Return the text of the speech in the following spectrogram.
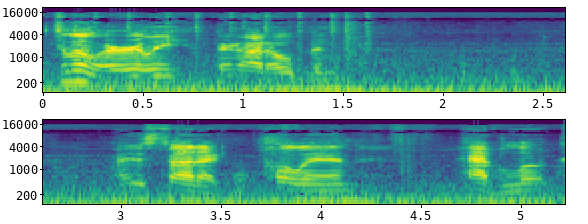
It's a little early, they're not open. I just thought I'd pull in, have a look.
